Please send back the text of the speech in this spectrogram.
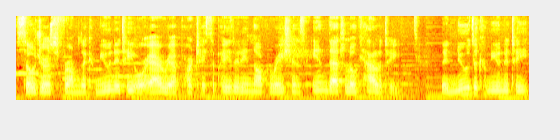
Soldiers from the community or area participated in operations in that locality. They knew the community,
